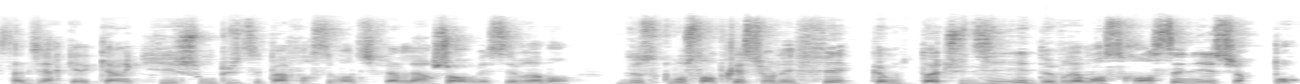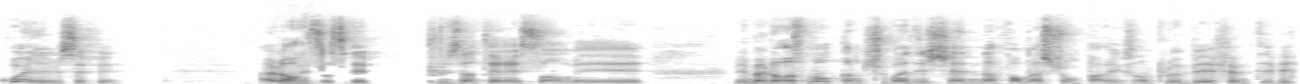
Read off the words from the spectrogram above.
c'est-à-dire quelqu'un qui son but c'est pas forcément de faire de l'argent, mais c'est vraiment de se concentrer sur les faits, comme toi tu dis, et de vraiment se renseigner sur pourquoi il y a eu ces faits. Alors Ouais. ça serait plus intéressant, mais mais malheureusement quand tu vois des chaînes d'information, par exemple BFM TV,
